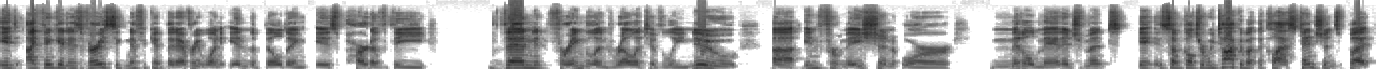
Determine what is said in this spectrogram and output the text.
it i think it is very significant that everyone in the building is part of the then for england relatively new uh, information or middle management i- subculture. We talk about the class tensions but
